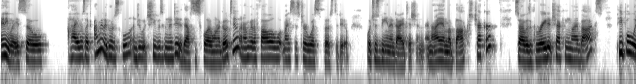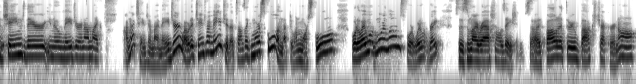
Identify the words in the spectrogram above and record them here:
anyway, so I was like, I'm going to go to school and do what she was going to do. That's the school I want to go to. And I'm going to follow what my sister was supposed to do which is being a dietitian. And I am a box checker. So I was great at checking my box. People would change their, you know, major. And I'm like, I'm not changing my major. Why would I change my major? That sounds like more school. I'm not doing more school. What do I want more loans for? What, right? So this is my rationalization. So I followed it through box checker and all,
